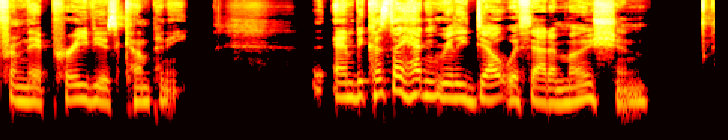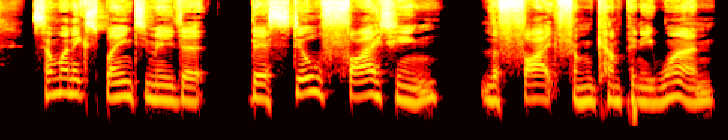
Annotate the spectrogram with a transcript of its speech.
from their previous company. And because they hadn't really dealt with that emotion, someone explained to me that they're still fighting the fight from company one,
